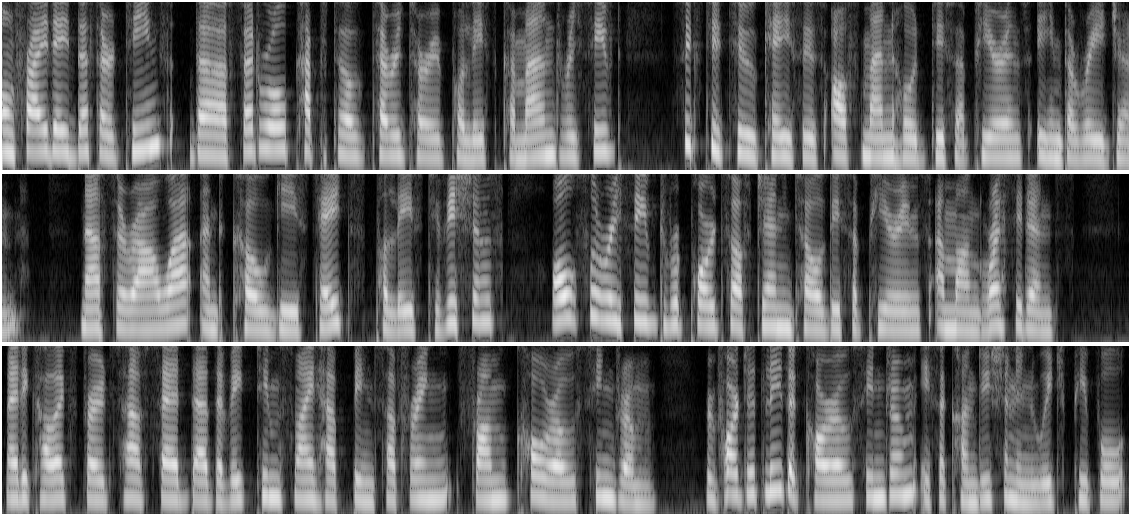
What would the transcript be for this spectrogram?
On Friday, the 13th, the Federal Capital Territory Police Command received 62 cases of manhood disappearance in the region. Nasarawa and Kogi states police divisions also received reports of genital disappearance among residents. Medical experts have said that the victims might have been suffering from Koro syndrome. Reportedly, the Koro syndrome is a condition in which people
